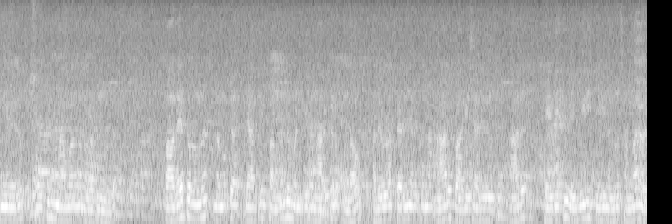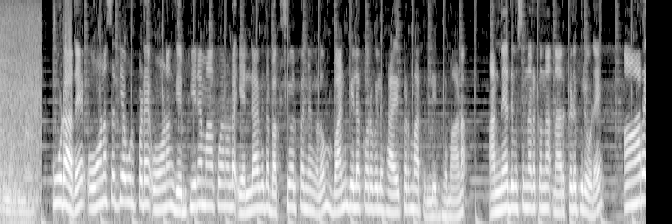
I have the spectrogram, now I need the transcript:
ഇങ്ങനെയൊരു ഷോപ്പിംഗ് മാമാങ്കം നടക്കുന്നുണ്ട്. അപ്പോൾ അതേ തുടർന്ന് നമുക്ക് രാത്രി പന്ത്രണ്ട് മണിക്ക് ഒരു നറുക്കെടുപ്പ് ഉണ്ടാവും അതിലൂടെ തിരഞ്ഞെടുക്കുന്ന ആറ് ഭാഗ്യശാലികൾക്ക് ആറ് എ വലിയ ടി വി നമ്മൾ സമ്മാനമായിട്ട് കൊടുക്കുന്നതാണ്. കൂടാതെ ഓണസദ്യ ഉൾപ്പെടെ ഓണം ഗംഭീരമാക്കുവാനുള്ള എല്ലാവിധ ഭക്ഷ്യോൽപ്പന്നങ്ങളും വൻ വിലക്കുറവിൽ ഹൈപ്പർ മാർട്ടിൽ ലഭ്യമാണ്. അന്നേ ദിവസം നടക്കുന്ന നറുക്കെടുപ്പിലൂടെ ആറ്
